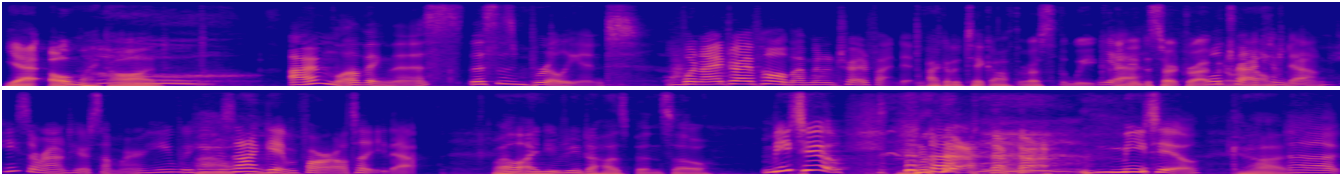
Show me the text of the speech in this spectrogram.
yeah. Oh my god. I'm loving this. This is brilliant. When I drive home, I'm going to try to find him. I got to take off the rest of the week. Yeah, I need to start driving. We'll track around. him down. He's around here somewhere. He he's not getting far. I'll tell you that. Well, I need need a husband, so Me too. Me too. God, uh,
